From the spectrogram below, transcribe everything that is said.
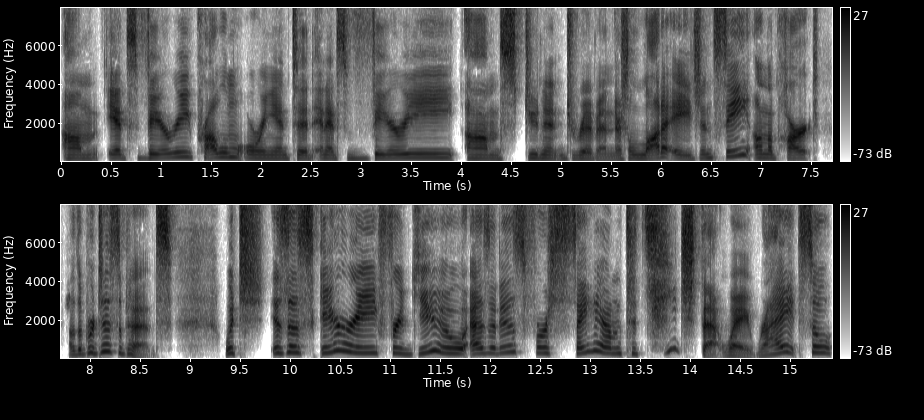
Um, it's very problem oriented, and it's very um, student driven. There's a lot of agency on the part of the participants which is as scary for you as it is for Sam to teach that way, right? So,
